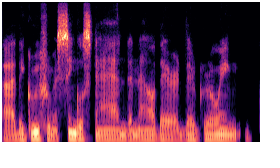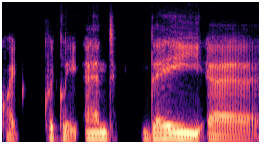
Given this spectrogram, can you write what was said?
Uh, they grew from a single stand, and now they're they're growing quite quickly. And they uh,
